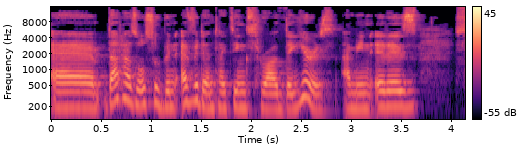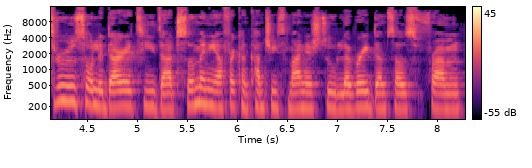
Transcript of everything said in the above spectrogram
uh, that has also been evident, I think, throughout the years. I mean, it is through solidarity that so many African countries managed to liberate themselves from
